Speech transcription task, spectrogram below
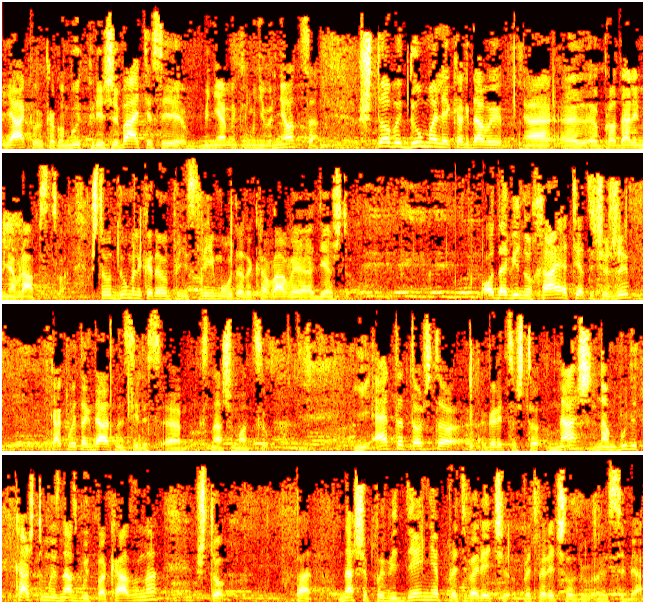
Якове, как он будет переживать, если Бениамин к нему не вернется, что вы думали, когда вы э, э, продали меня в рабство? Что вы думали, когда вы принесли ему вот эту кровавую одежду? О Давину Хай, отец еще жив, как вы тогда относились э, к нашему отцу? И это то, что говорится, что наш, нам будет, каждому из нас будет показано, что наше поведение противоречило, противоречило себя.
